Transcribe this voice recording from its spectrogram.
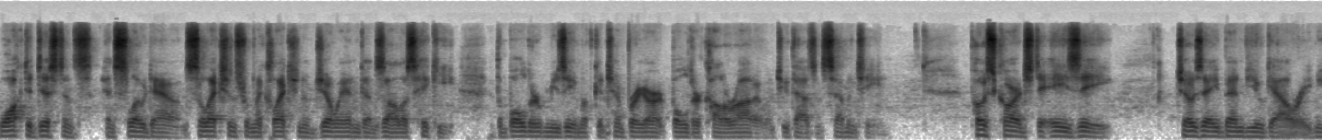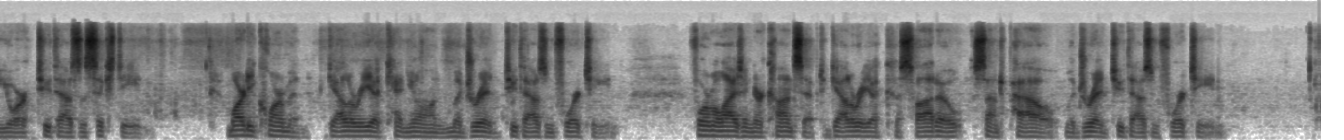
Walk a Distance and Slow Down, selections from the collection of Joanne Gonzalez Hickey at the Boulder Museum of Contemporary Art, Boulder, Colorado in 2017. Postcards to AZ, Josée Bienvenu Gallery, New York, 2016. Marti Cormand, Galleria Canyon, Madrid, 2014. Formalizing their concept, Galleria Casado Santapau, Madrid, 2014.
